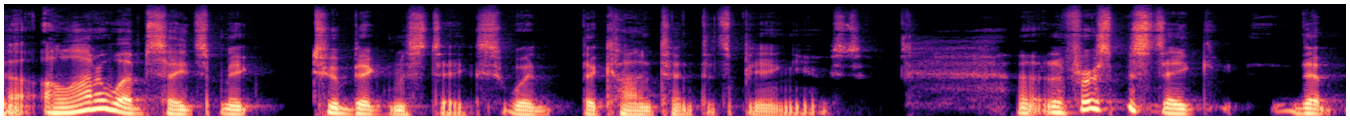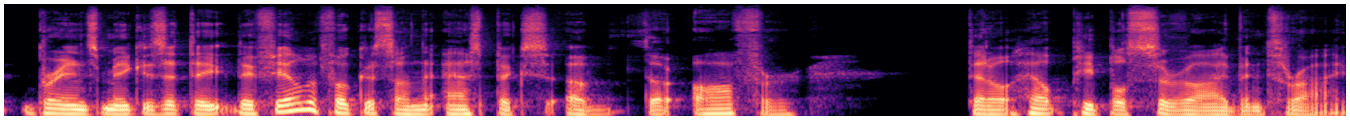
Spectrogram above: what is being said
A lot of websites make two big mistakes with the content that's being used. Uh, the first mistake that brands make is that they, they fail to focus on the aspects of the offer that'll help people survive and thrive.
